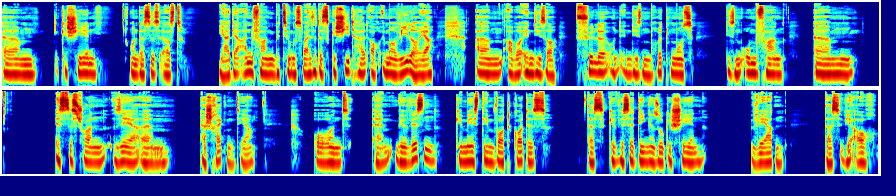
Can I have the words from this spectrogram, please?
ähm, geschehen. Und das ist erst ja der Anfang, beziehungsweise das geschieht halt auch immer wieder, ja. Ähm, aber in dieser Fülle und in diesem Rhythmus, diesem Umfang, ähm, ist es schon sehr ähm, erschreckend, ja. Und ähm, wir wissen gemäß dem Wort Gottes, dass gewisse Dinge so geschehen werden, dass wir auch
